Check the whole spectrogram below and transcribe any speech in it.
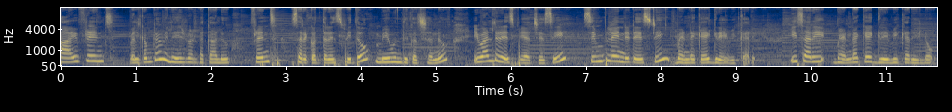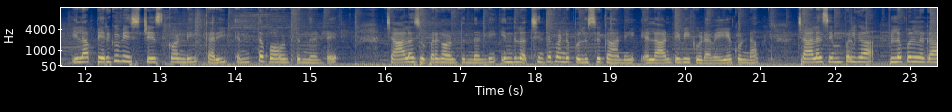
Hi friends welcome to village వంటకాలు. ఫ్రెండ్స్ సరికొత్త రెసిపీతో మీ ముందుకు వచ్చాను. ఇవాళ రెసిపీ వచ్చేసి సింపుల్ అండ్ టేస్టీ బెండకాయ గ్రేవీ కర్రీ. ఈసారి బెండకాయ గ్రేవీ కర్రీలో ఇలా పెరుగు వేస్ట్ చేసుకోండి. కర్రీ ఎంత బాగుంటుందంటే చాలా సూపర్గా ఉంటుందండి. ఇందులో చింతపండు పులుసు కానీ ఎలాంటివి కూడా వేయకుండా చాలా సింపుల్గా పుల్ల పుల్లగా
